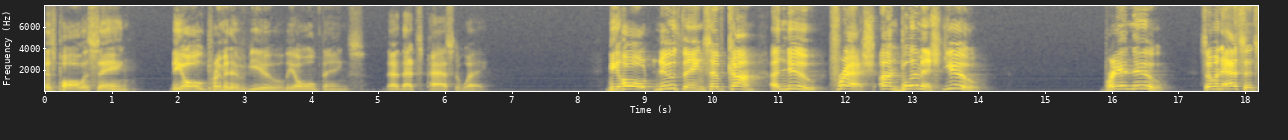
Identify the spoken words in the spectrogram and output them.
as Paul is saying, the old primitive view, the old things, that, that's passed away. Behold, new things have come, a new, fresh, unblemished you brand new. So, in essence,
